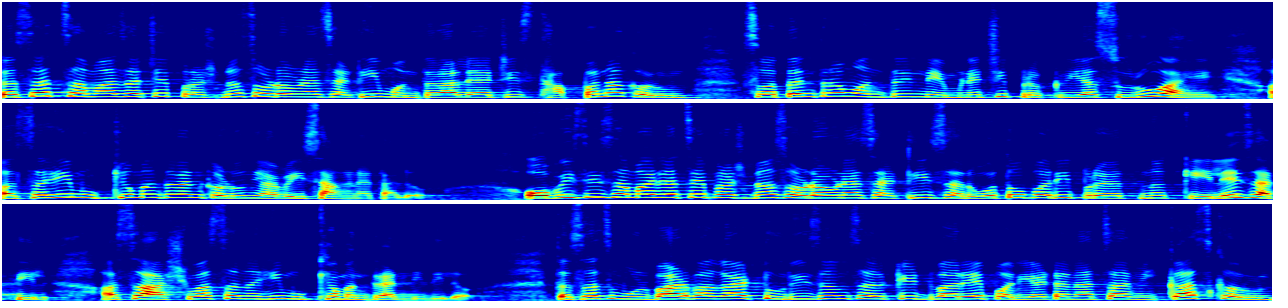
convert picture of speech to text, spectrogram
तसंच समाजाचे प्रश्न सोडवण्यासाठी मंत्रालयाची स्थापना करून स्वतंत्र मंत्री नेमण्याची प्रक्रिया सुरू आहे असंही मुख्यमंत्र्यांकडून यावेळी सांगण्यात आलं. ओबीसी समाजाचे प्रश्न सोडवण्यासाठी सर्वतोपरी प्रयत्न केले जातील असं आश्वासनही मुख्यमंत्र्यांनी दिलं. तसंच मुरबाड भागात टुरिझम सर्किटद्वारे पर्यटनाचा विकास करून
